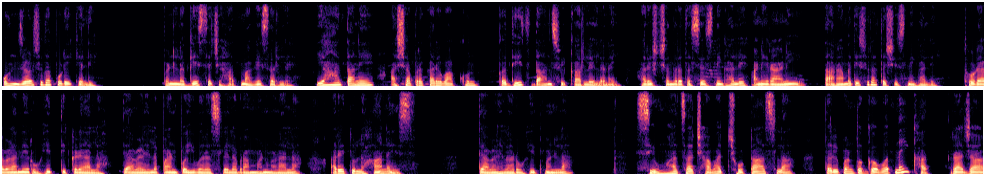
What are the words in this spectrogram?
ओंजळसुद्धा पुढे केली. पण लगेच त्याचे हात मागे सरले. या हाताने अशा प्रकारे वाकून कधीच दान स्वीकारलेलं नाही. हरिश्चंद्र तसेच निघाले आणि राणी तारामती सुद्धा तशीच निघाली. थोड्या वेळाने रोहित तिकडे आला. त्यावेळेला पाणपोईवर असलेला ब्राह्मण म्हणाला अरे तू लहान आहेस. त्यावेळेला रोहित म्हणला सिंहाचा छावा छोटा असला तरी पण तो गवत नाही खात. राजा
